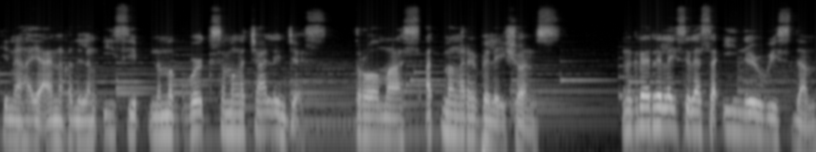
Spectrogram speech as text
hinahayaan ng kanilang isip na mag-work sa mga challenges, traumas at mga revelations. Nagre-rely sila sa inner wisdom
